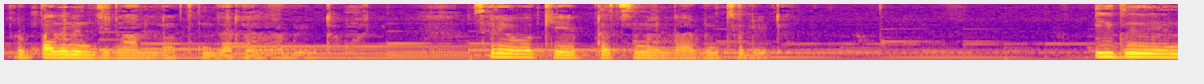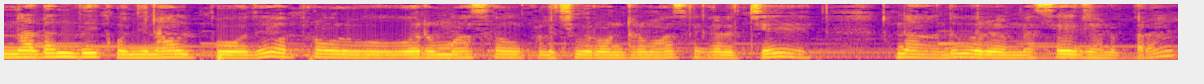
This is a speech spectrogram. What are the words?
ஒரு பதினஞ்சு நாளில் தந்துடுறேன் அப்படின்ற மாதிரி. சரி ஓகே பிரச்சனை இல்லை அப்படின்னு சொல்லிட்டு. இது நடந்து கொஞ்ச நாள் போகுது. அப்புறம் ஒரு ஒரு மாதம் கழித்து ஒரு ஒன்றரை மாதம் கழித்து நான் வந்து ஒரு மெசேஜ் அனுப்புகிறேன்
